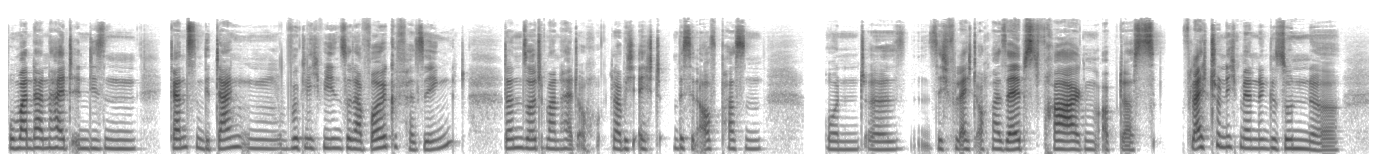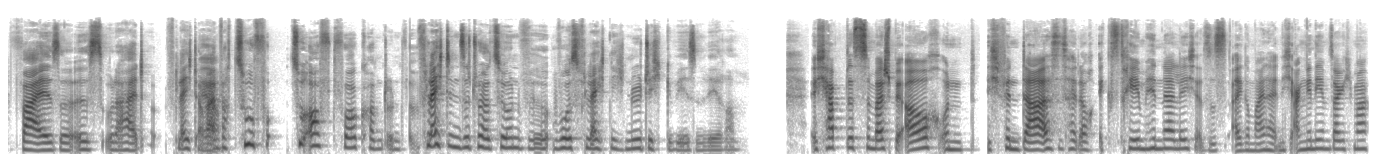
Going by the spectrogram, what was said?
wo man dann halt in diesen ganzen Gedanken wirklich wie in so einer Wolke versinkt, dann sollte man halt auch, glaube ich, echt ein bisschen aufpassen und äh, sich vielleicht auch mal selbst fragen, ob das vielleicht schon nicht mehr eine gesunde Weise ist oder halt vielleicht auch ja. einfach zu, zu oft vorkommt und vielleicht in Situationen, wo es vielleicht nicht nötig gewesen wäre. Ich habe das zum Beispiel auch und ich finde, da ist es halt auch extrem hinderlich. Also es ist allgemein halt nicht angenehm, sage ich mal,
